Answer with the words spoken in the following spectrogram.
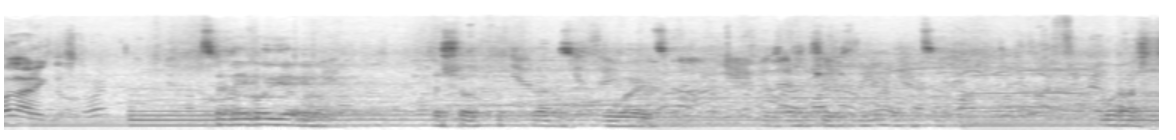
Фонарик доставай. Це неймовірно. Те, що тут зараз відбувається. Не знаю, чи це. Мурашки.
